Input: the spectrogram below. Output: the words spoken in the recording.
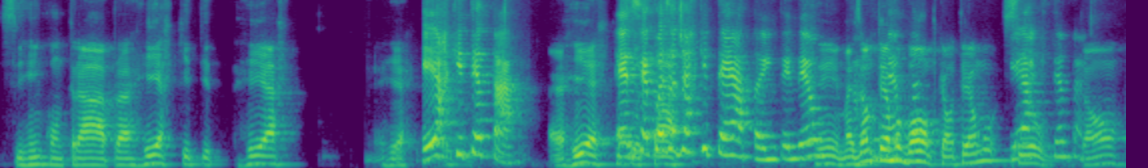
se reencontrar, para rearquitetar. Rear, rear, rearquitetar. É, rearquitetar. Essa é coisa de arquiteta, entendeu? Sim, mas é um termo bom, porque é um termo seu. Então,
